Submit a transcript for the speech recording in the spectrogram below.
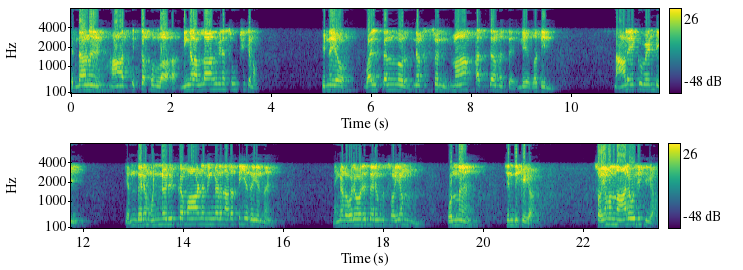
എന്താണ്? ആ ഇത്തഫുല്ലാഹ നിങ്ങൾ അള്ളാഹുവിനെ സൂക്ഷിക്കണം. പിന്നെയോ നാളേക്കു വേണ്ടി എന്തൊരു മുന്നൊരുക്കമാണ് നിങ്ങൾ നടത്തിയത് എന്ന് നിങ്ങൾ ഓരോരുത്തരും സ്വയം ഒന്ന് ചിന്തിക്കുക. സ്വയം ഒന്ന് ആലോചിക്കുക.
